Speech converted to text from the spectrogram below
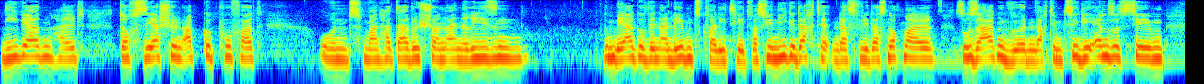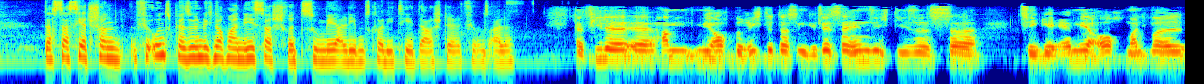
die werden halt doch sehr schön abgepuffert und man hat dadurch schon einen riesen Mehrgewinn an Lebensqualität, was wir nie gedacht hätten, dass wir das nochmal so sagen würden nach dem CGM-System, dass das jetzt schon für uns persönlich nochmal ein nächster Schritt zu mehr Lebensqualität darstellt für uns alle. Ja, viele äh, haben mir auch berichtet, dass in gewisser Hinsicht dieses äh, CGM ja auch manchmal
